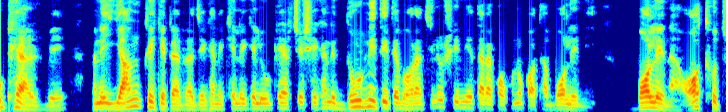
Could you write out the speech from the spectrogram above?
উঠে আসবে মানে ইয়াং ক্রিকেটাররা যেখানে খেলে খেলে উঠে আসছে, সেখানে দুর্নীতিতে ভরা ছিল, সে নিয়ে তারা কখনো কথা বলেনি। বলে না। অথচ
